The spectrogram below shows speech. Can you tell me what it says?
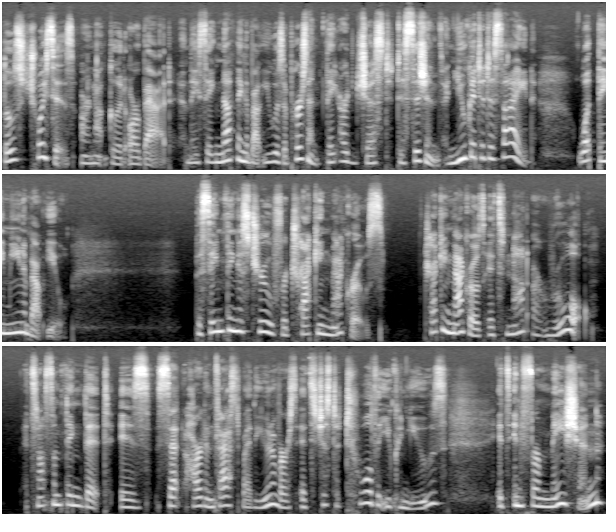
Those choices are not good or bad, and they say nothing about you as a person. They are just decisions, and you get to decide what they mean about you. The same thing is true for tracking macros. Tracking macros, it's not a rule. It's not something that is set hard and fast by the universe. It's just a tool that you can use. It's information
